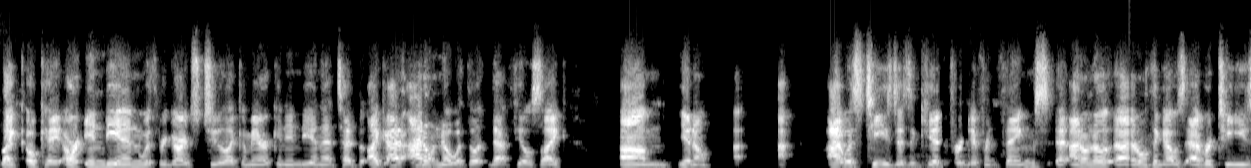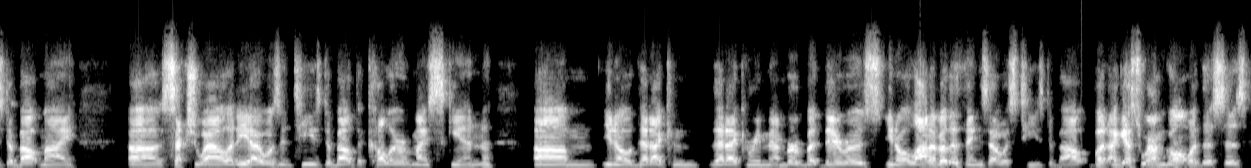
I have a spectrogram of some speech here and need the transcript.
like okay, or Indian with regards to like American Indian that type of like I, I don't know what the, that feels like. Um, you know, I, I, I was teased as a kid for different things. I don't know. I don't think I was ever teased about my uh, sexuality. I wasn't teased about the color of my skin. Um, you know that I can that I can remember, but there was you know a lot of other things I was teased about. But I guess where I'm going with this is,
